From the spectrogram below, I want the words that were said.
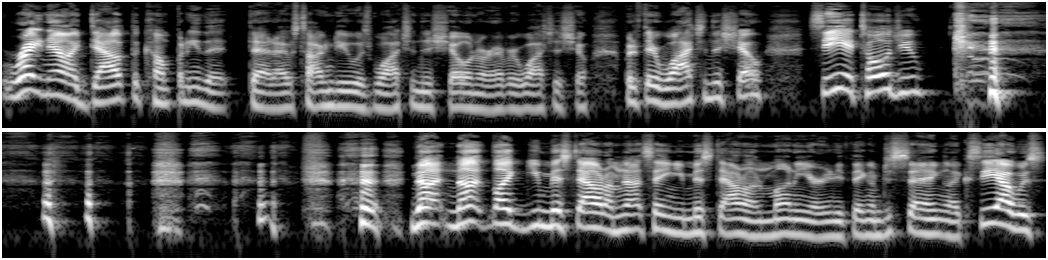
right now, I doubt the company that that I was talking to was watching this show and or ever watched the show. But if they're watching the show, see, I told you. not not like you missed out. I'm not saying you missed out on money or anything. I'm just saying like, see, I was.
